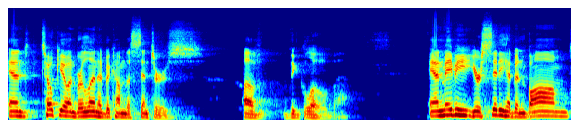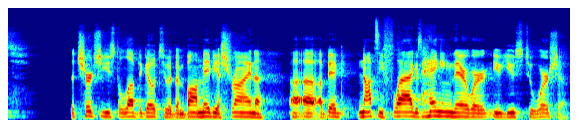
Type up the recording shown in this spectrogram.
and Tokyo and Berlin had become the centers of the globe? And maybe your city had been bombed, the church you used to love to go to had been bombed. Maybe a shrine, a, a, a big Nazi flag is hanging there where you used to worship.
